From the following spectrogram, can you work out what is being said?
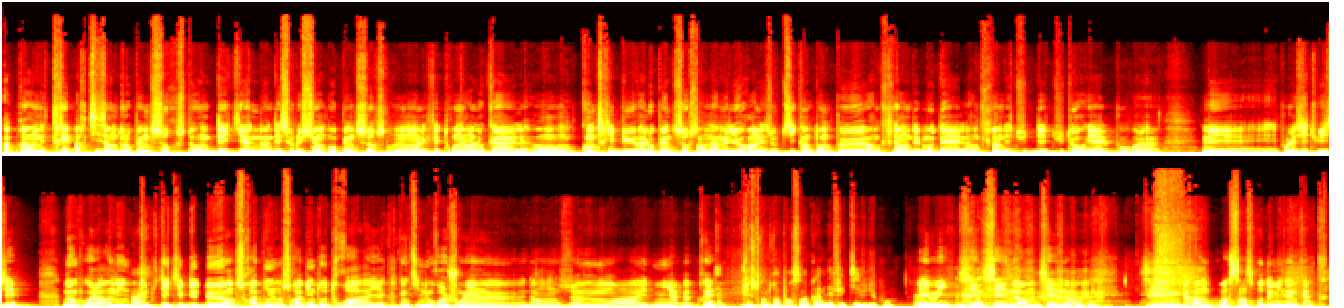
après, on est très partisan de l'open source. Donc, dès qu'il y a des solutions open source, on, on les fait tourner en local. On contribue à l'open source en améliorant les outils quand on peut, en créant des modèles, en créant des, tu- des tutoriels pour euh, les pour les utiliser. Donc voilà, on est une Ouais. toute petite équipe de deux. On sera bien, on sera bientôt trois. Il y a quelqu'un qui nous rejoint euh, dans un mois et demi à peu près. Plus 33% quand même d'effectifs du coup. Et oui, c'est c'est énorme, c'est énorme. C'est une grande croissance pour 2024.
